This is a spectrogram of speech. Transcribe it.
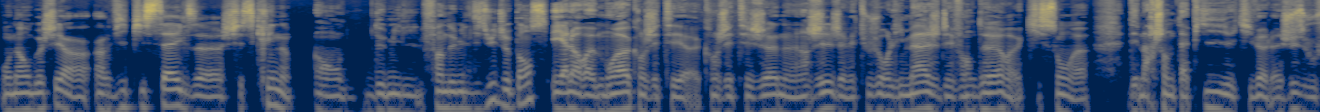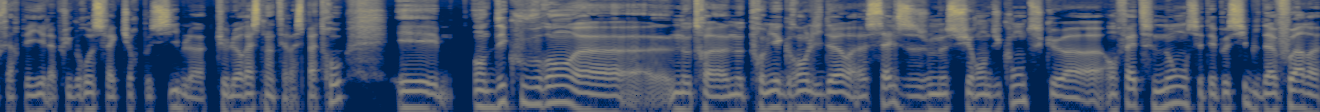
On a embauché un, VP Sales euh, chez Screen en 2000, fin 2018, je pense. Et alors euh, moi, quand j'étais quand j'étais jeune, ingé, j'avais toujours l'image des vendeurs qui sont des marchands de tapis et qui veulent juste vous faire payer la plus grosse facture possible, que le reste n'intéresse pas trop. Et en découvrant euh, notre notre premier grand leader euh, sales, je me suis rendu compte que euh, en fait non, c'était possible d'avoir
